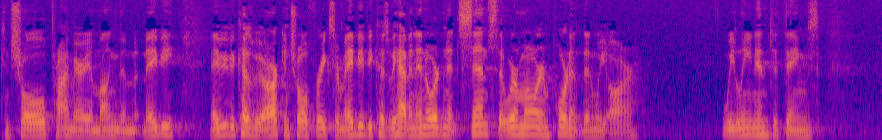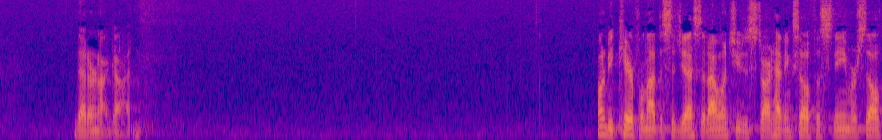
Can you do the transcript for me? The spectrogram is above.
control primary among them, but maybe maybe because we are control freaks or maybe because we have an inordinate sense that we're more important than we are we lean into things that are not God. I want to be careful not to suggest that I want you to start having self esteem or self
